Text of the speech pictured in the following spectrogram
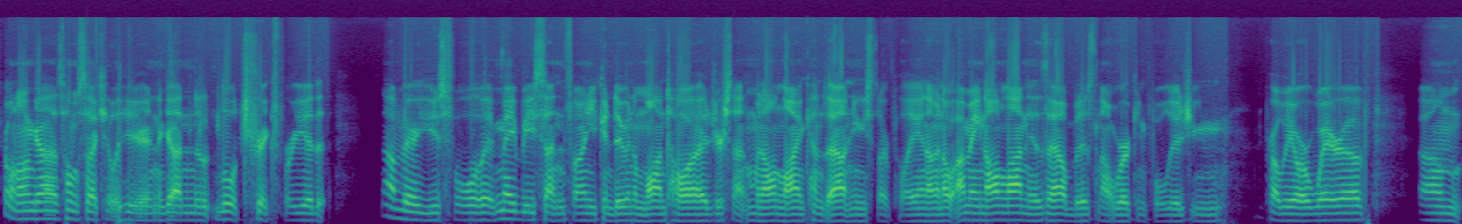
What's going on, guys? Homicide Killer here, and I got a little trick for you that's not very useful. It may be something fun you can do in a montage or something when online comes out and you start playing. I mean, I mean, online is out, but it's not working fully, as you probably are aware of. Um,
